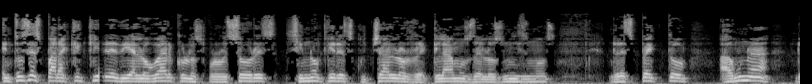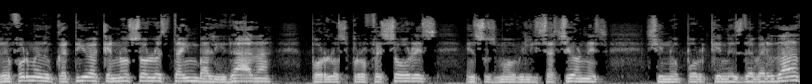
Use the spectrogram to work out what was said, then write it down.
entonces, ¿para qué quiere dialogar con los profesores si no quiere escuchar los reclamos de los mismos respecto a una reforma educativa que no solo está invalidada por los profesores en sus movilizaciones, sino por quienes de verdad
